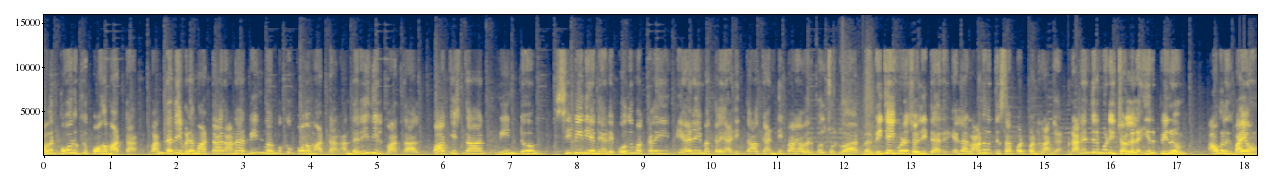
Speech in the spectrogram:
அவர் போருக்கு போக மாட்டார். வந்ததை விடமாட்டார். ஆனால் வீண் வம்புக்கும் போக மாட்டார். அந்த ரீதியில் பார்த்தால் பாகிஸ்தான் மீண்டும் சிவிலியன் பொதுமக்களை ஏழை மக்களை அடித்தால் கண்டிப்பாக அவர் பதில் சொல்லுவார். விஜய் கூட சொல்லிட்டாரு. எல்லா ராணுவத்துக்கு சப்போர்ட் பண்றாங்க. நரேந்திர மோடி சொல்லல. இருப்பினும் அவங்களுக்கு பயம்.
